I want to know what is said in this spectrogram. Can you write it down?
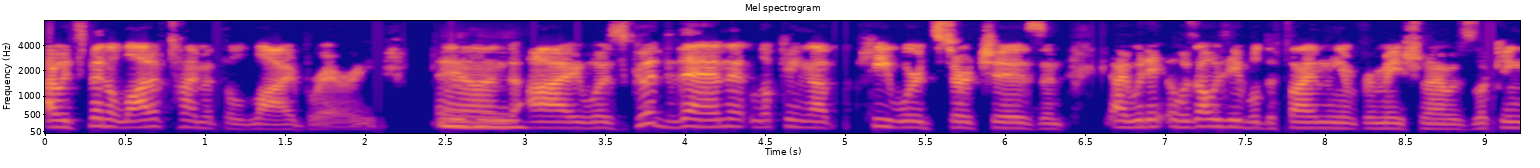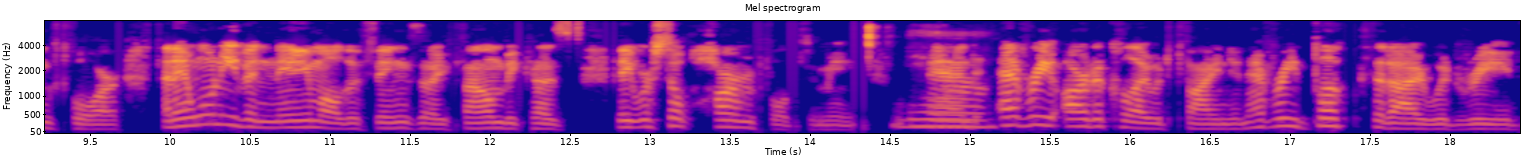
I would spend a lot of time at the library. And Mhm. I was good then at looking up keyword searches, and I would I was always able to find the information I was looking for. And I won't even name all the things that I found because they were so harmful to me. Yeah. And every article I would find and every book that I would read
